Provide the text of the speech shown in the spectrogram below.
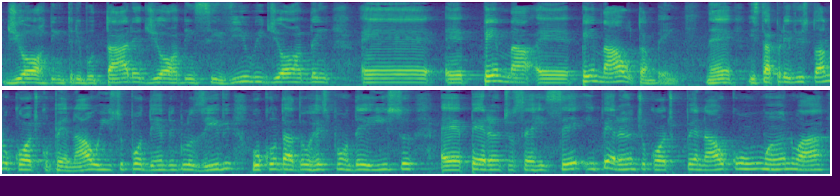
De ordem tributária, de ordem civil e de ordem é, é, penal, é, penal também, né? Está previsto lá no Código Penal isso podendo inclusive o contador responder isso é, perante o CRC e perante o Código Penal com um ano a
